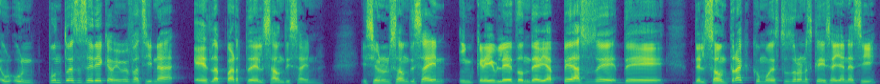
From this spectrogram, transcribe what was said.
un punto de esa serie que a mí me fascina es la parte del sound design hicieron un sound design increíble donde había pedazos de, del soundtrack, como de estos drones que diseñan así,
